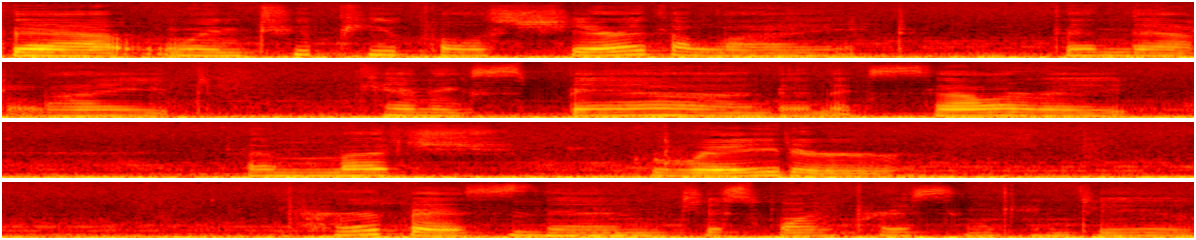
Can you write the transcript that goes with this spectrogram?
that when two people share the light, then that light can expand and accelerate a much greater purpose mm-hmm. than just one person can do.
